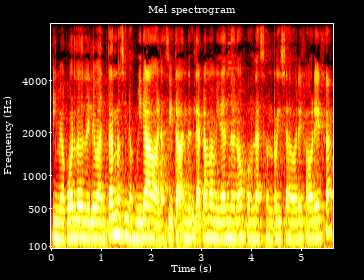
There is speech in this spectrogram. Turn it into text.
Y me acuerdo de levantarnos y nos miraban, así estaban desde la cama mirándonos con una sonrisa de oreja a oreja.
